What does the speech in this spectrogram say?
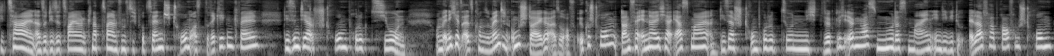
die Zahlen, also diese zwei, knapp 52 Prozent Strom aus dreckigen Quellen, die sind ja Stromproduktion. Und wenn ich jetzt als Konsumentin umsteige, also auf Ökostrom, dann verändere ich ja erstmal an dieser Stromproduktion nicht wirklich irgendwas, nur dass mein individueller Verbrauch vom Strom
